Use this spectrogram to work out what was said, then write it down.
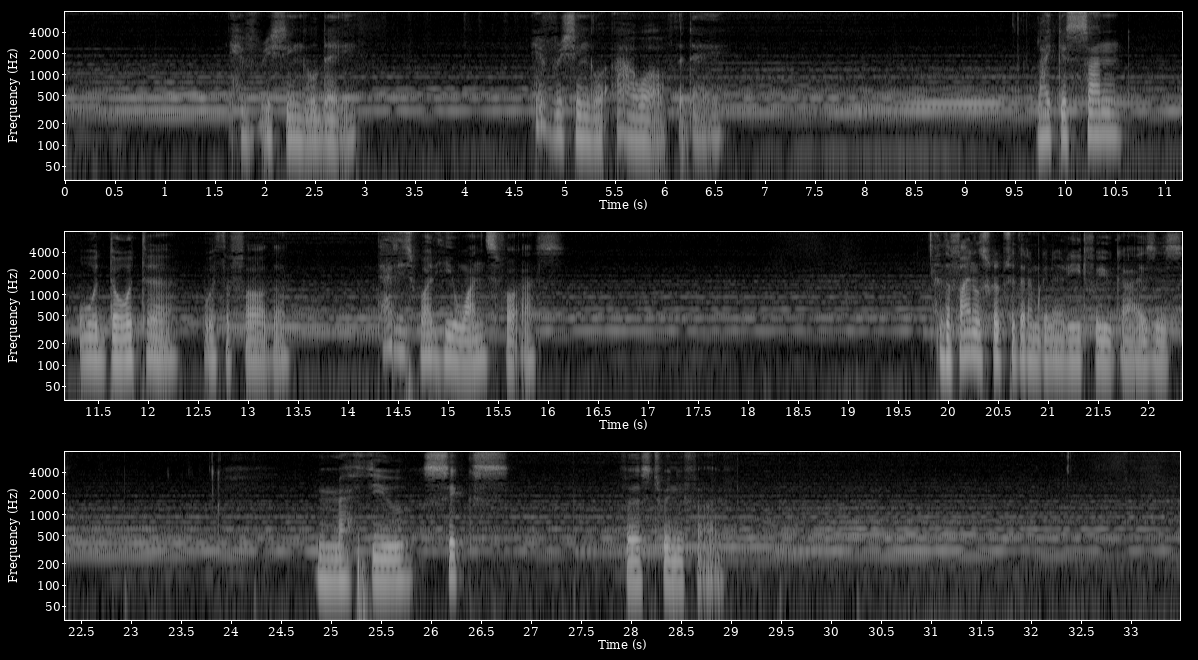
every single day, every single hour of the day. Like a son or daughter with a father. That is what He wants for us. And the final scripture that I'm going to read for you guys is Matthew 6, verse 25.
